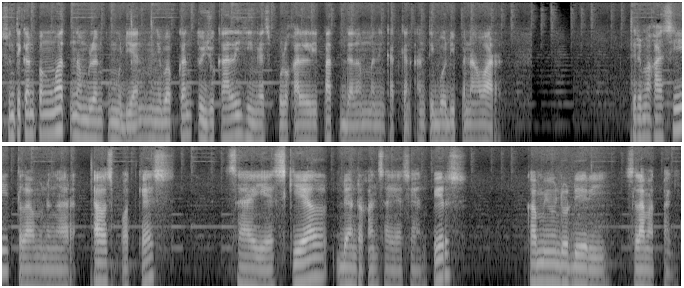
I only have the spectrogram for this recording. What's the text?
Suntikan penguat 6 bulan kemudian menyebabkan 7 kali hingga 10 kali lipat dalam meningkatkan antibodi penawar. Terima kasih telah mendengar Els Podcast. Saya Skiel dan rekan saya Sean Pierce. Kami undur diri. Selamat pagi.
